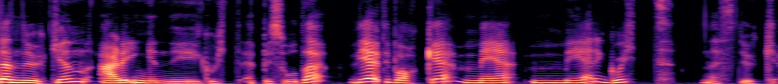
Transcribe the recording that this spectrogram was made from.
Denne uken er det ingen ny Grit-episode. Vi er tilbake med mer Grit neste uke.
